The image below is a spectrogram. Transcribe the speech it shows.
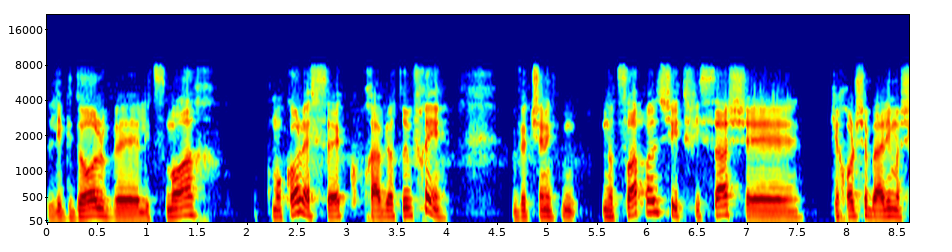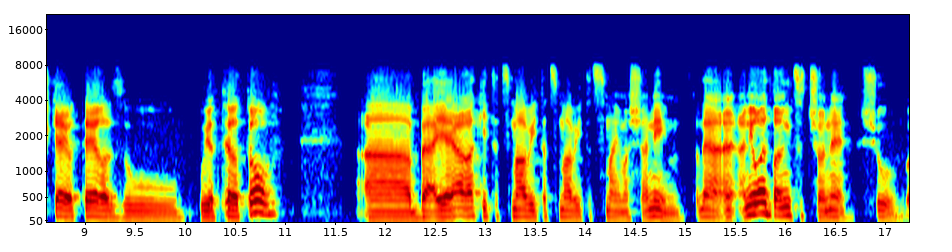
לגדול ולצמוח, כמו כל עסק, הוא חייב להיות רווחי. וכשנוצרה פה איזושהי תפיסה שככל שבעלים משקיע יותר אז הוא, הוא יותר טוב, הבעיה רק התעצמה והתעצמה והתעצמה עם השנים. אתה יודע, אני רואה דברים קצת שונה, שוב,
